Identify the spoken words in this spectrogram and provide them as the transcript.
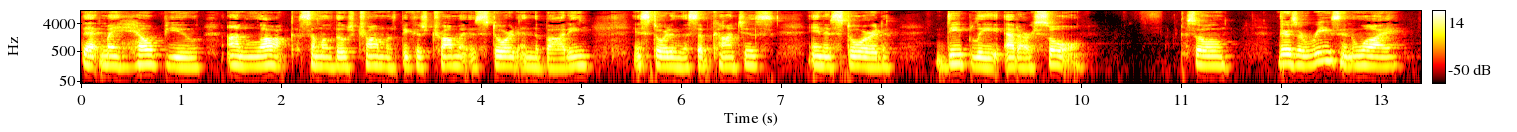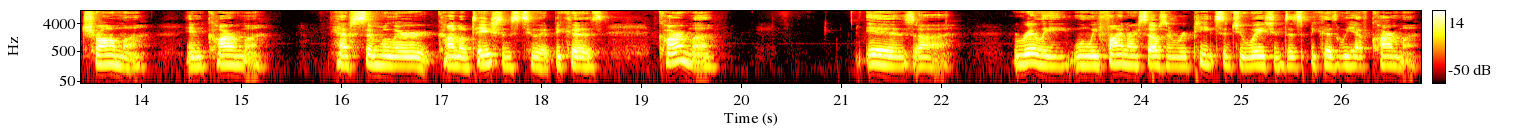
that may help you unlock some of those traumas because trauma is stored in the body, is stored in the subconscious, and is stored deeply at our soul. So there's a reason why trauma and karma have similar connotations to it because karma is uh, really when we find ourselves in repeat situations, it's because we have karma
